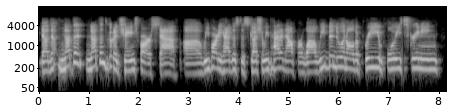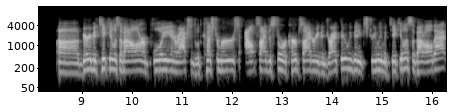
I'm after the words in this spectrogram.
Yeah, no, nothing. Nothing's going to change for our staff. Uh, we've already had this discussion. We've had it now for a while. We've been doing all the pre-employee screening, uh, very meticulous about all our employee interactions with customers outside the store, curbside, or even drive-through. We've been extremely meticulous about all that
